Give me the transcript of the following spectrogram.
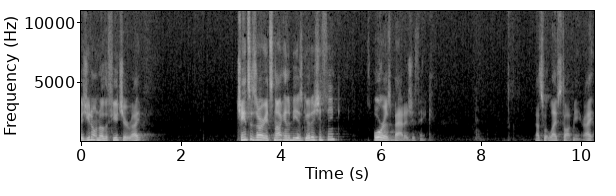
Because you don't know the future, right? Chances are it's not going to be as good as you think or as bad as you think. That's what life's taught me, right?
